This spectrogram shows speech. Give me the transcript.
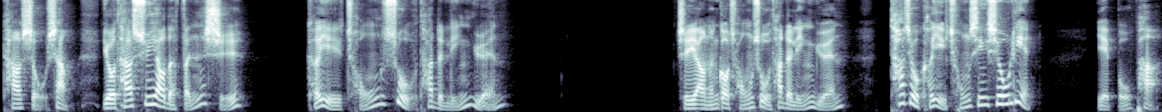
他手上有他需要的焚石，可以重塑他的灵元。只要能够重塑他的灵元，他就可以重新修炼，也不怕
